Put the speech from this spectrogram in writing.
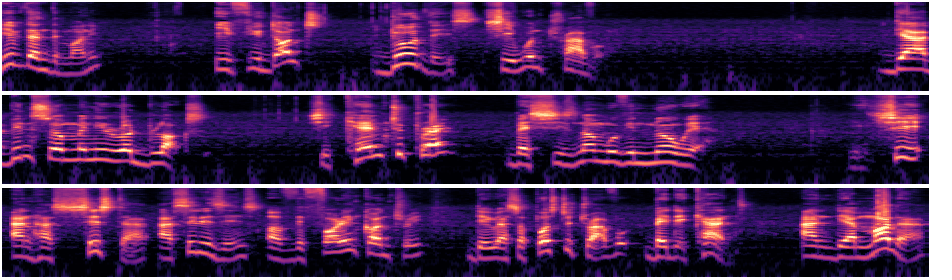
Give them the money, if you don't do this, she won't travel. There have been so many roadblocks. She came to pray, but she's not moving nowhere. She and her sister are citizens of the foreign country. They were supposed to travel, but they can't. And their mother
